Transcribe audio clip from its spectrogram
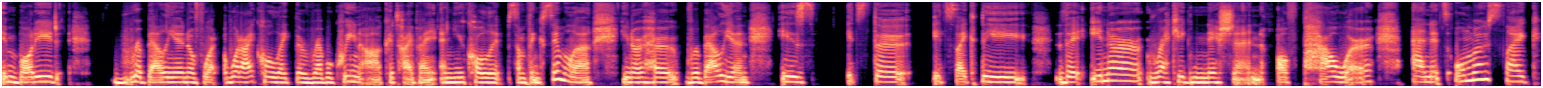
embodied rebellion of what what I call like the rebel queen archetype eh, and you call it something similar you know her rebellion is it's the it's like the the inner recognition of power. And it's almost like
